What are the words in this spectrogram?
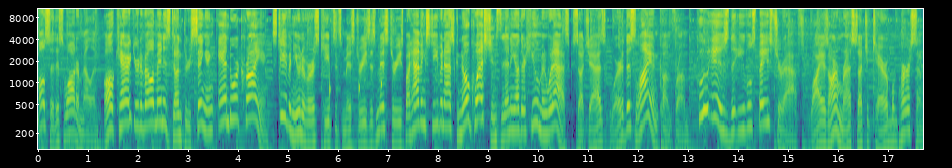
Also, this watermelon. All character development is done through singing and or crying. Steven Universe keeps its mysteries as mysteries by having Steven ask no questions that any other human would ask, such as, where did this lion come from? Who is the evil space giraffe? Why is Armrest such a terrible person?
